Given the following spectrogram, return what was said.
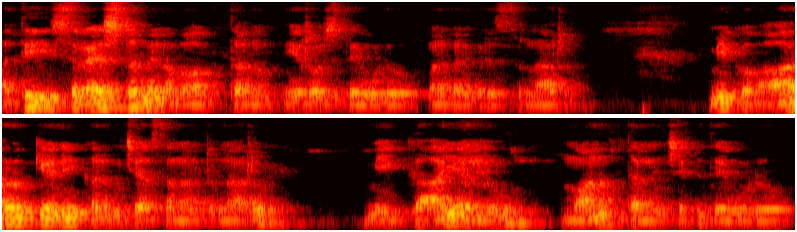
అతి శ్రేష్టమైన వాగ్దానం ఈరోజు దేవుడు మనకు అనుకరిస్తున్నారు మీకు ఆరోగ్యాన్ని కలుగు చేస్తానంటున్నారు మీ గాయాలు మానుపుతానని చెప్పి దేవుడు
